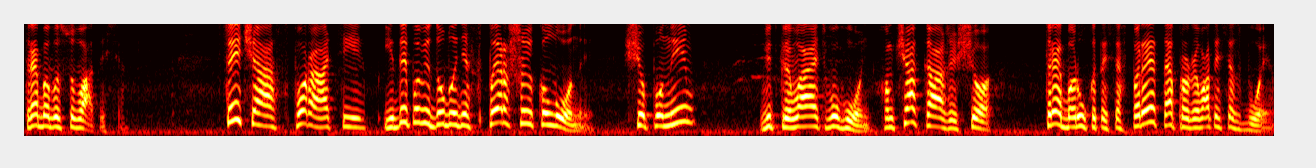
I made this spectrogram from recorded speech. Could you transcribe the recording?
треба висуватися. В цей час по рації йде повідомлення з першої колони, що по ним відкривають вогонь. Хомчак каже, що треба рухатися вперед та прориватися з боєм.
